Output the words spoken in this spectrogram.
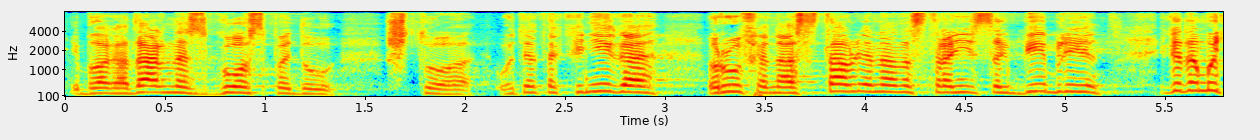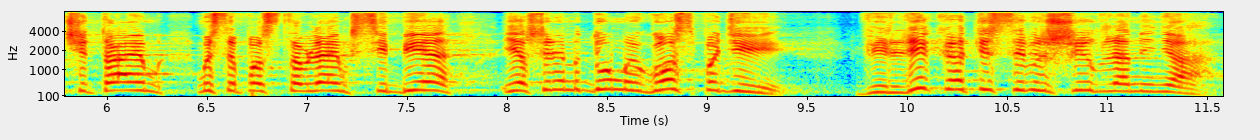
И благодарность Господу, что вот эта книга Руфина оставлена на страницах Библии. И когда мы читаем, мы сопоставляем к себе. И я все время думаю, Господи, великое Ты совершил для меня.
